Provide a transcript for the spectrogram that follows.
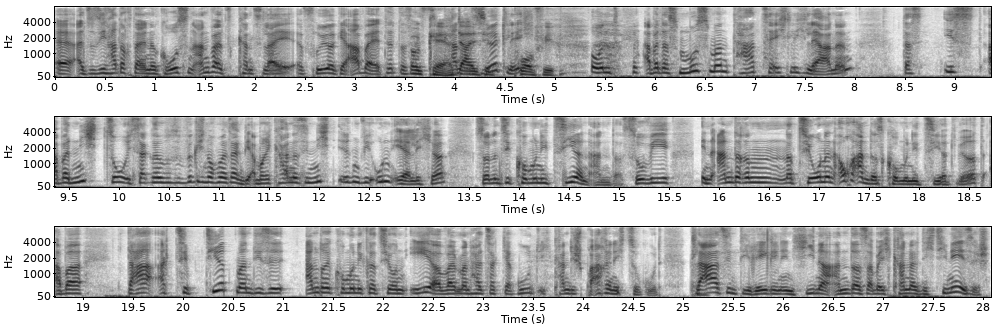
Äh, also sie hat auch da in einer großen Anwaltskanzlei äh, früher gearbeitet. Das heißt, okay, sie kann da das ist wirklich. Profi. Und, aber das muss man tatsächlich lernen. Das ist aber nicht so, ich sage das wirklich nochmal sagen, die Amerikaner sind nicht irgendwie unehrlicher, sondern sie kommunizieren anders. So wie in anderen Nationen auch anders kommuniziert wird. Aber da akzeptiert man diese andere Kommunikation eher, weil man halt sagt, ja gut, ich kann die Sprache nicht so gut. Klar sind die Regeln in China anders, aber ich kann halt nicht Chinesisch.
